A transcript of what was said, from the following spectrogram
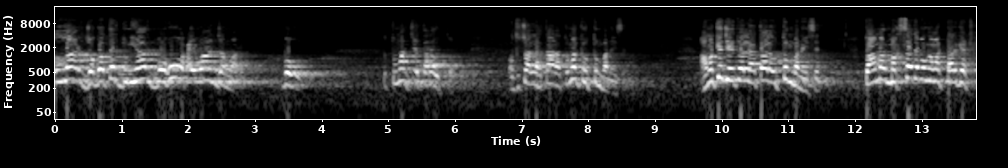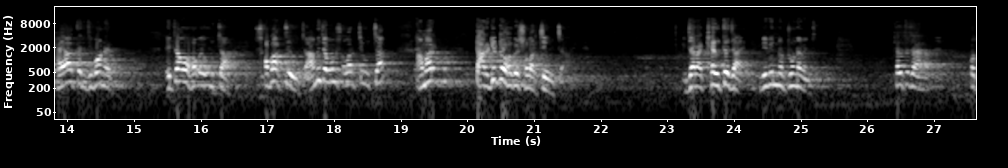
আল্লাহর জগতের দুনিয়ার বহু হাইওয়ান জানোয়ার, বহু। তো তোমার চেয়ে তারা উত্তম। অথচ আল্লাহ তালা তোমাকে উত্তম বানাইছেন। আমাকে যেহেতু আল্লাহ তালা উত্তম বানাইছেন, তো আমার মাকসাদ এবং আমার টার্গেট হায়াতের জীবনের, এটাও হবে উঁচা, সবার চেয়ে উঁচা। আমি যেমন সবার চেয়ে উঁচা, আমার টার্গেটও হবে সবার চেয়ে উঁচা। যারা খেলতে যায়, বিভিন্ন টুর্নামেন্ট খেলতে যায় না। কত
